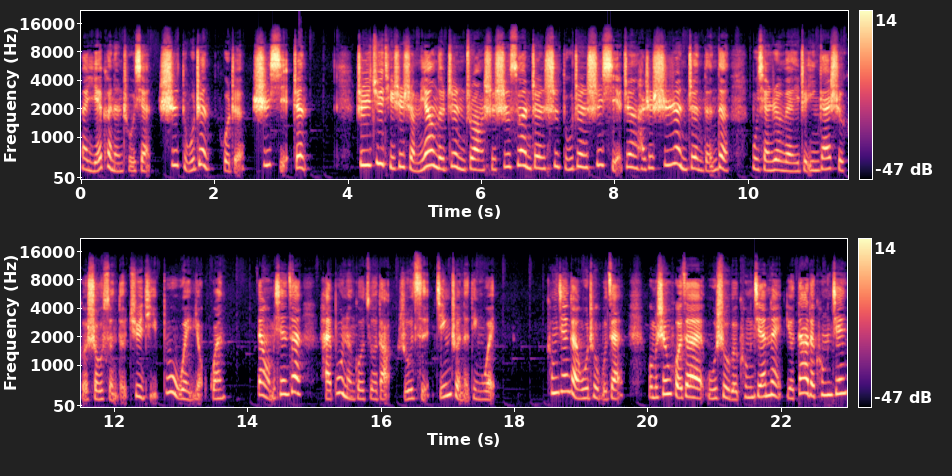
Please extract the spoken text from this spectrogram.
那也可能出现失读症或者失写症。至于具体是什么样的症状，是失算症、失读症、失写症，还是失认症等等，目前认为这应该是和受损的具体部位有关。但我们现在还不能够做到如此精准的定位，空间感无处不在。我们生活在无数个空间内，有大的空间、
